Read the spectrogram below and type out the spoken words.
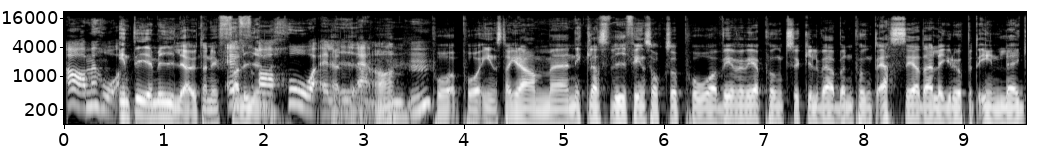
Ja, med H. Inte i Emilia, utan i Fallin. F-A-H-L-I-N. Ja, Mm. på, på Instagram. Eh, Niklas, vi finns också på www.cykelwebben.se. Där lägger du upp ett inlägg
